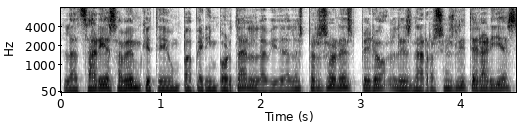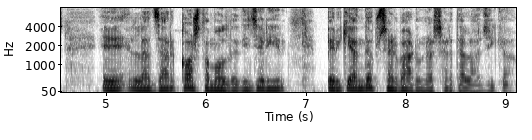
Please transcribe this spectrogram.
L'atzar ja sabem que té un paper important en la vida de les persones, però les narracions literàries eh, l'atzar costa molt de digerir perquè han d'observar una certa lògica.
